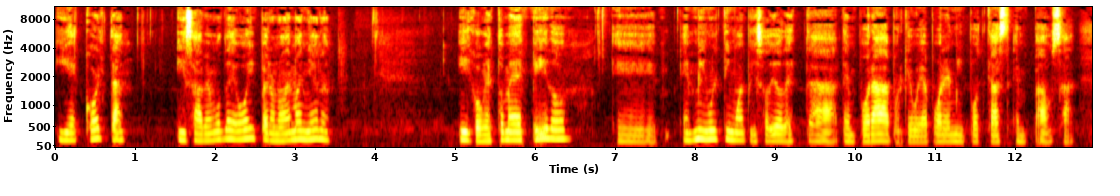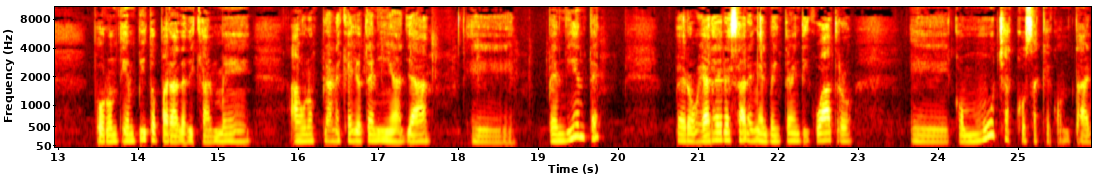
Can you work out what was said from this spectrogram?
y es corta y sabemos de hoy, pero no de mañana. Y con esto me despido. Eh, es mi último episodio de esta temporada porque voy a poner mi podcast en pausa por un tiempito para dedicarme a unos planes que yo tenía ya eh, pendientes, pero voy a regresar en el 2024 eh, con muchas cosas que contar.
